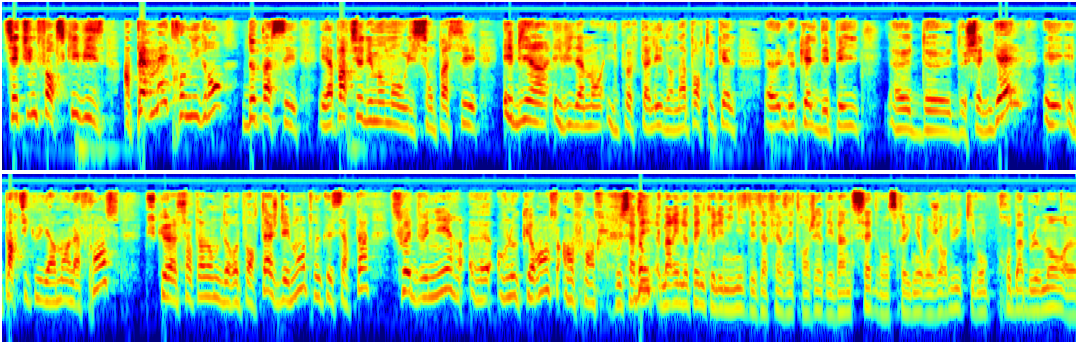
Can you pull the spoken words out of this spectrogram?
C'est une force qui vise à permettre aux migrants de passer. Et à partir du moment où ils sont passés, eh bien, évidemment, ils peuvent aller dans n'importe quel, euh, lequel des pays euh, de, de Schengen, et, et particulièrement la France, puisque un certain nombre de reportages démontrent que certains souhaitent venir, euh, en l'occurrence, en France. Vous savez, Donc, Marine Le Pen, que les ministres des Affaires étrangères des 27 vont se réunir aujourd'hui, qui vont probablement euh,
